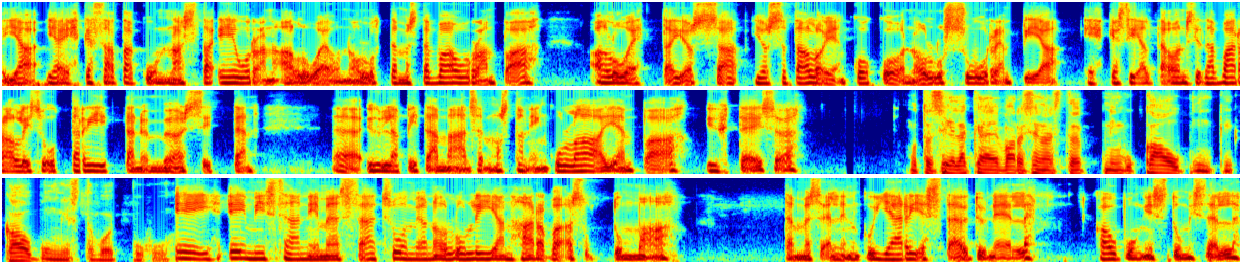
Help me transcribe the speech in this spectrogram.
ja, ja ehkä satakunnasta Euran alue on ollut tämmöistä vaurampaa aluetta, jossa, jossa talojen koko on ollut suurempi ja ehkä sieltä on sitä varallisuutta riittänyt myös sitten ylläpitämään semmoista niin kuin laajempaa yhteisöä. Mutta sielläkään ei varsinaista niin kuin kaupunki, kaupungista voi puhua. Ei, ei missään nimessä. Että Suomi on ollut liian harva asuttu maa tämmöiselle niin kuin järjestäytyneelle kaupungistumiselle.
